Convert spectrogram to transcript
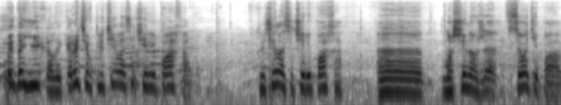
Ми доїхали. Коротше, включилася черепаха. Включилася черепаха. Е, машина вже все, типа,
